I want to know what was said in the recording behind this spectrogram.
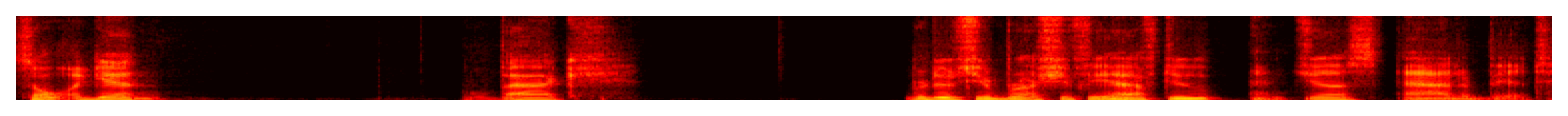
So again, go back, reduce your brush if you have to, and just add a bit.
